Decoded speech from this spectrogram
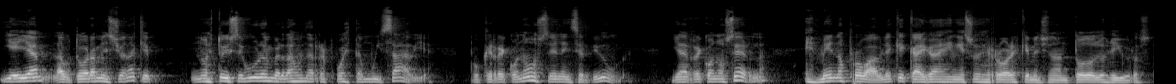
Y ella, la autora, menciona que no estoy seguro, en verdad es una respuesta muy sabia, porque reconoce la incertidumbre. Y al reconocerla, es menos probable que caigas en esos errores que mencionan todos los libros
